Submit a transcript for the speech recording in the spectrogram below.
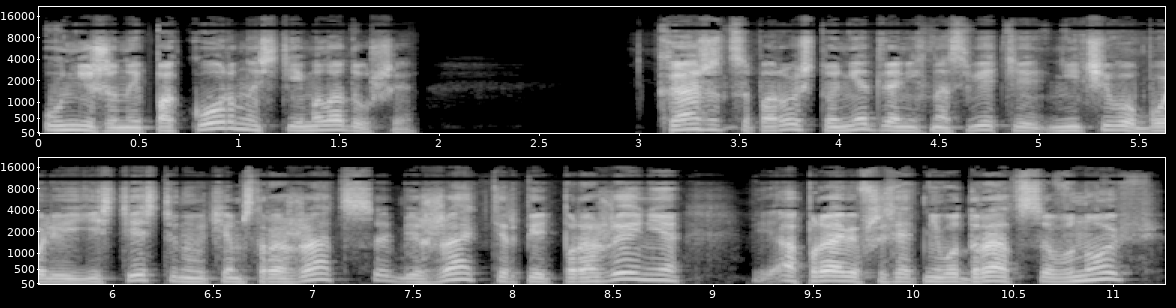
униженной покорности и малодушия. Кажется порой, что нет для них на свете ничего более естественного, чем сражаться, бежать, терпеть поражение и, оправившись от него, драться вновь,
